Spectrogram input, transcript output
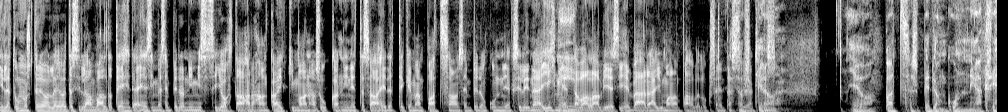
Niillä tunnustelijoilla, joita sillä on valta tehdä ensimmäisen pedon nimissä, se johtaa harhaan kaikki maan asukkaat niin, että saa heidät tekemään patsaan sen pedon kunniaksi. Eli nämä ihmeet niin. tavallaan vie siihen väärään Jumalan palvelukseen tässä Just jakeessa. Joo. Joo, patsas pedon kunniaksi.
